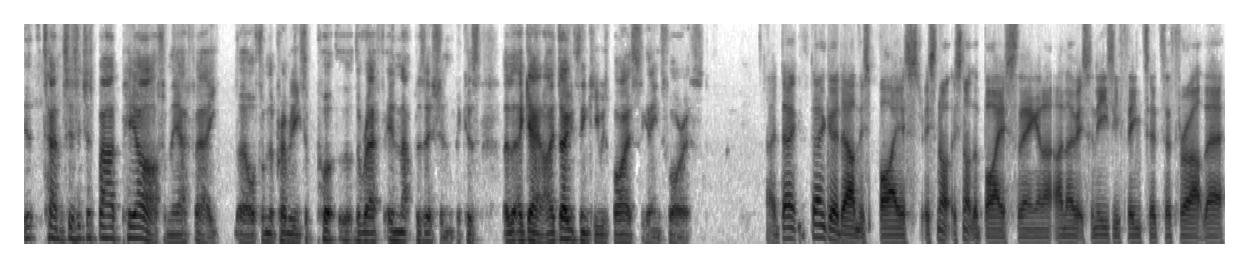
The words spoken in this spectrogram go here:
attempts? Is it just bad PR from the FA uh, or from the Premier League to put the ref in that position? Because uh, again, I don't think he was biased against Forest. I don't don't go down this bias. It's not it's not the bias thing, and I, I know it's an easy thing to to throw out there.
